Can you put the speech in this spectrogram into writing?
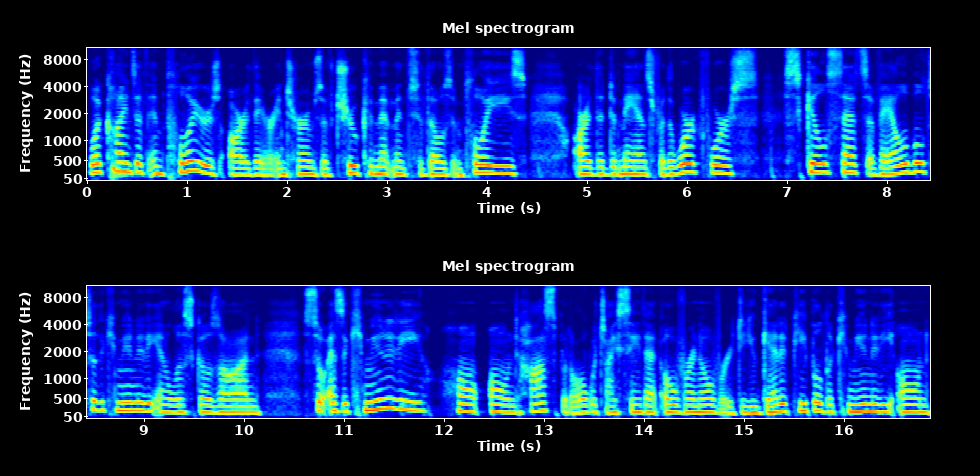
What kinds of employers are there in terms of true commitment to those employees? Are the demands for the workforce, skill sets available to the community, and the list goes on. So, as a community owned hospital, which I say that over and over. Do you get it, people? The community owned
